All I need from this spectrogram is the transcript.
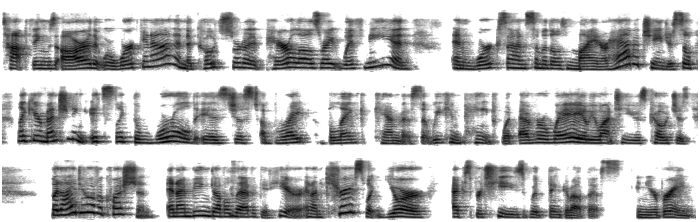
top things are that we're working on, and the coach sort of parallels right with me. And and works on some of those minor habit changes. So, like you're mentioning, it's like the world is just a bright blank canvas that we can paint whatever way we want to use coaches. But I do have a question, and I'm being devil's mm-hmm. advocate here, and I'm curious what your expertise would think about this in your brain.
